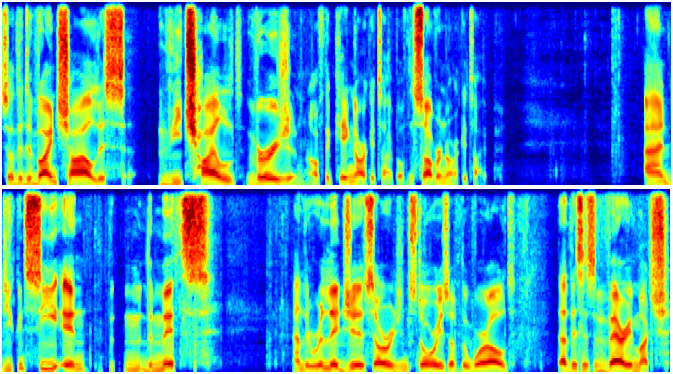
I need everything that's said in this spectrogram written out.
So the divine child is the child version of the king archetype, of the sovereign archetype. And you can see in the myths and the religious origin stories of the world that this is very much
